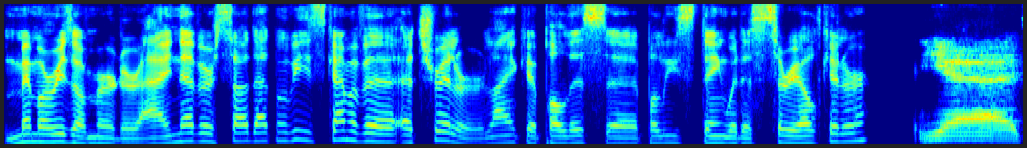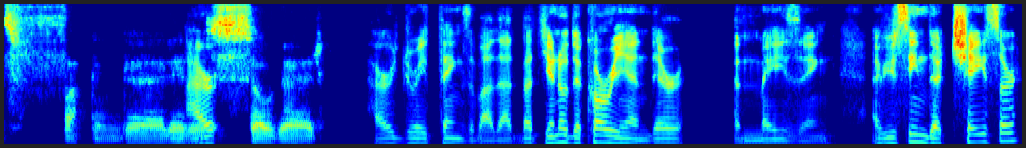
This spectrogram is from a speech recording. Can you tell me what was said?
Memories of Murder. I never saw that movie. It's kind of a, a thriller, like a police uh, police thing with a serial killer. Yeah, it's fucking good. It I is heard, so good. I heard great things about that. But you know, the Korean, they're amazing. Have you seen The Chaser?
